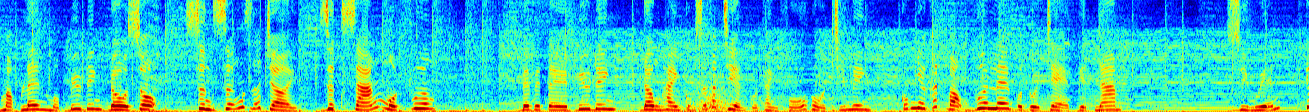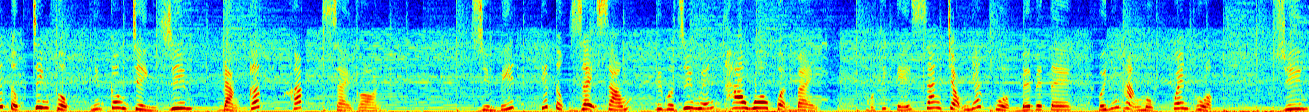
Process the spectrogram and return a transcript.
mọc lên một building đồ sộ, sừng sững giữa trời, rực sáng một phương BBT Building đồng hành cùng sự phát triển của thành phố Hồ Chí Minh cũng như khát vọng vươn lên của tuổi trẻ Việt Nam. Duy Nguyễn tiếp tục chinh phục những công trình gym đẳng cấp khắp Sài Gòn. Gymbit tiếp tục dậy sóng vì một Duy Nguyễn Tower quận 7, một thiết kế sang trọng nhất của BBT với những hạng mục quen thuộc gym,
